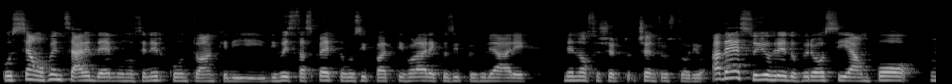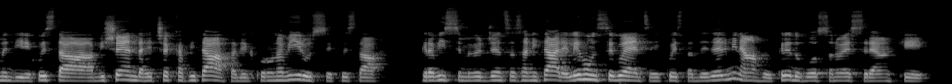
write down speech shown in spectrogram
possiamo pensare devono tener conto anche di, di questo aspetto così particolare e così peculiare del nostro certo, centro storico. Adesso io credo però sia un po', come dire, questa vicenda che ci è capitata del coronavirus e questa gravissima emergenza sanitaria, le conseguenze che questo ha determinato, credo possano essere anche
